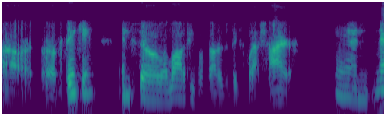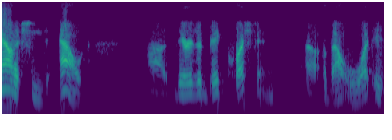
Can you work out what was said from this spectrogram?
uh, of thinking. And so a lot of people thought it was a big splash hire. And now that she's out, uh, there is a big question uh, about what is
